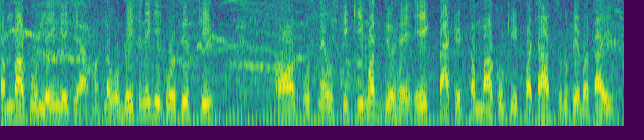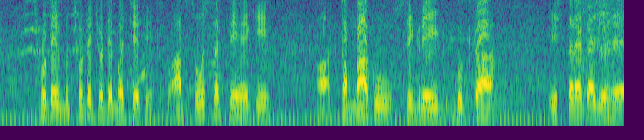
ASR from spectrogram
तंबाकू लेंगे क्या? मतलब वो बेचने की कोशिश की और उसने उसकी कीमत जो है, एक पैकेट तंबाकू की पचास रुपये बताई। छोटे छोटे छोटे बच्चे थे। तो आप सोच सकते हैं कि तंबाकू, सिगरेट, गुटखा, इस तरह का जो है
